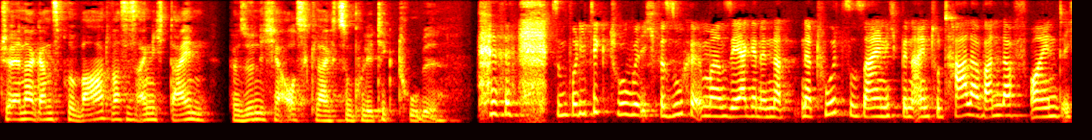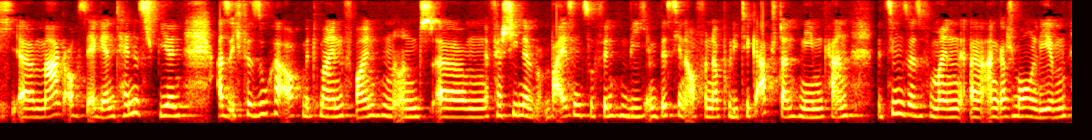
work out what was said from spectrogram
Joanna, ganz privat, was ist eigentlich dein persönlicher Ausgleich zum Politiktrubel? zum Politiktrubel. Ich versuche immer sehr gerne Nat Natur zu sein. Ich bin ein totaler Wanderfreund. Ich äh, mag auch sehr gern Tennis spielen. Also ich versuche auch mit meinen Freunden und ähm, verschiedene Weisen zu finden, wie ich ein bisschen auch von der Politik Abstand nehmen kann, beziehungsweise von meinem äh, Engagement leben.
